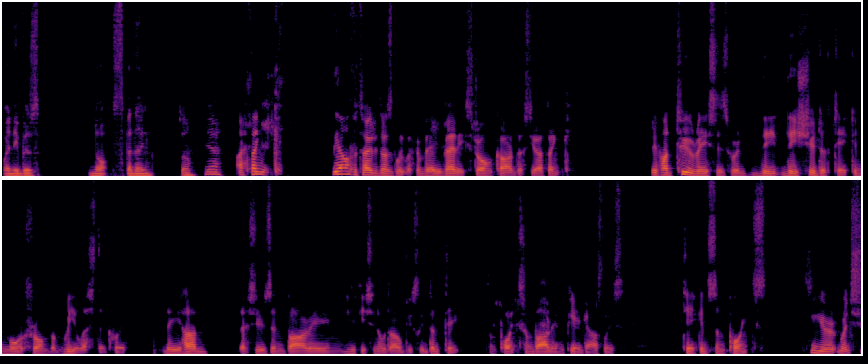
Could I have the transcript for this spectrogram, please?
when he was not spinning. So yeah, I think the Alpha Tauri does look like a very, very strong car this year. I think they've had two races where they, they should have taken more from them, realistically. They had issues in Bahrain. Yuki Tsunoda obviously did take some points from Bahrain. Pierre Gasly's taken some points here, which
